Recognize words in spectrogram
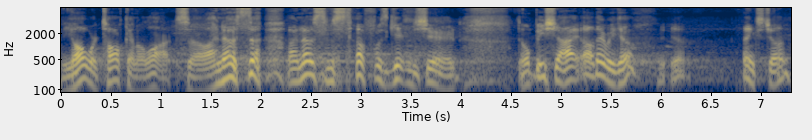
Y'all were talking a lot, so I know, some, I know some stuff was getting shared. Don't be shy. Oh, there we go. Yeah. Thanks, John.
